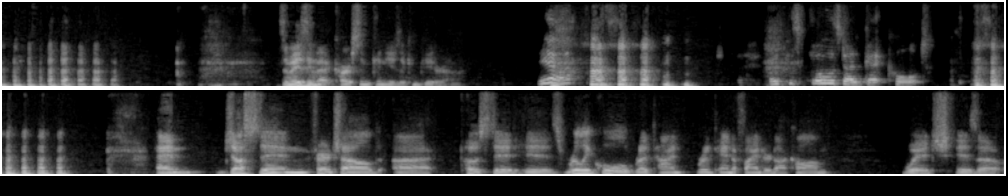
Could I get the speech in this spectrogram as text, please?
it's amazing that Carson can use a computer, huh? Yeah, hope his claws don't get caught. and Justin Fairchild uh, posted his really cool red pine, redpandafinder.com, which is a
